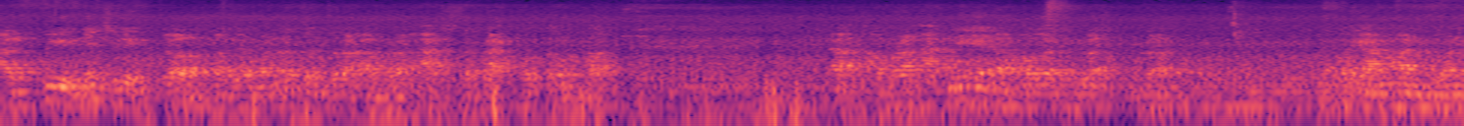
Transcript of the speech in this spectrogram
Al-Fil ni cerita bagaimana tentera Abraha serang kota Mekah. Nah, Abraha ni orang sebelah sebelah apa Yaman tuan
